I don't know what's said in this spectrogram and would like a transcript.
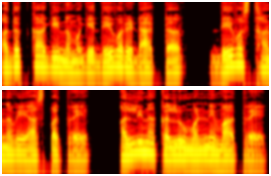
ಅದಕ್ಕಾಗಿ ನಮಗೆ ದೇವರೇ ಡಾಕ್ಟರ್, ದೇವಸ್ಥಾನವೇ ಆಸ್ಪತ್ರೆ, ಅಲ್ಲಿನ ಕಲ್ಲು ಮಣ್ಣೆ ಮಾತ್ರೆ,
